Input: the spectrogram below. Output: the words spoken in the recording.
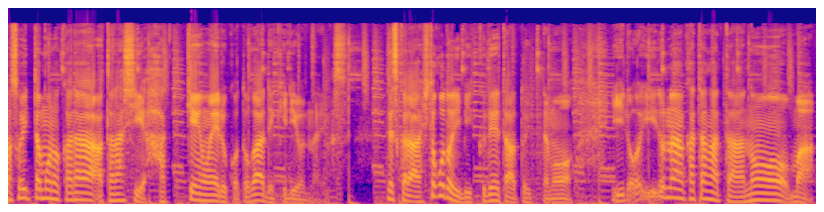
あ、そういったものから新しい発見を得ることができるようになります。ですから一言にビッグデータといってもいろいろな方々の、ま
